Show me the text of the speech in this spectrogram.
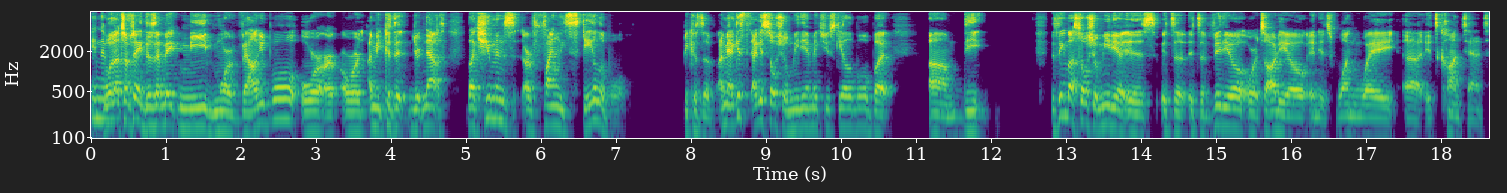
in the well that's what i'm saying. Does it make me more valuable or or, or i mean because you're now like humans are finally scalable because of i mean i guess i guess social media makes you scalable but um the the thing about social media is it's a it's a video or it's audio and it's one way uh, it's content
